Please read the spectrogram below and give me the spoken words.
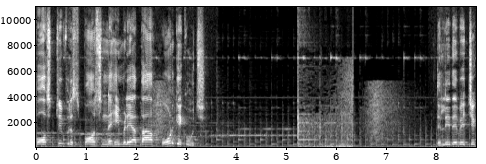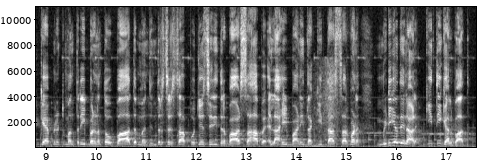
ਪੋਜ਼ਿਟਿਵ ਰਿਸਪੌਂਸ ਨਹੀਂ ਮਿਲਿਆ ਤਾਂ ਹੋਣਗੇ ਕੂਚ। ਦਿੱਲੀ ਦੇ ਵਿੱਚ ਕੈਬਨਿਟ ਮੰਤਰੀ ਬਣਨ ਤੋਂ ਬਾਅਦ ਮਨਜਿੰਦਰ ਸਿਰਸਾ ਪੁੱਜੇ। ਸ੍ਰੀ ਦਰਬਾਰ ਸਾਹਿਬ ਇਲਾਹੀ ਬਾਣੀ ਦਾ ਕੀਤਾ ਸਰਵਣ। ਮੀਡੀਆ ਦੇ ਨਾਲ ਕੀਤੀ ਗੱਲਬਾਤ।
